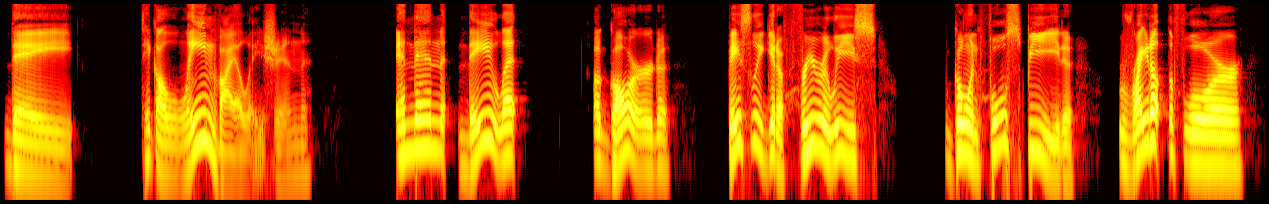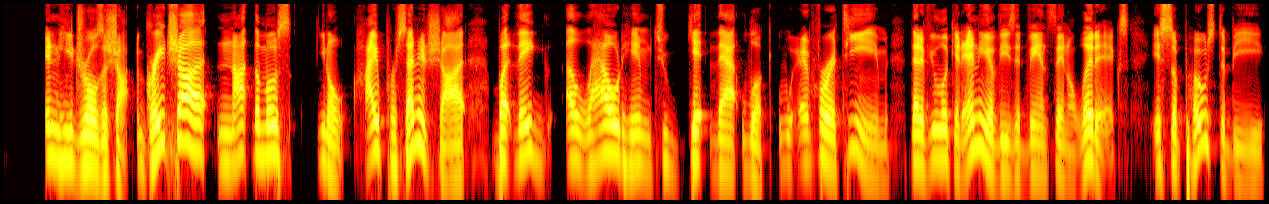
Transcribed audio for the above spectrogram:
They take a lane violation. And then they let a guard basically get a free release going full speed right up the floor and he drills a shot. A great shot, not the most, you know, high percentage shot, but they allowed him to get that look eh, for a team that, if you look at any of these advanced analytics, is supposed to be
